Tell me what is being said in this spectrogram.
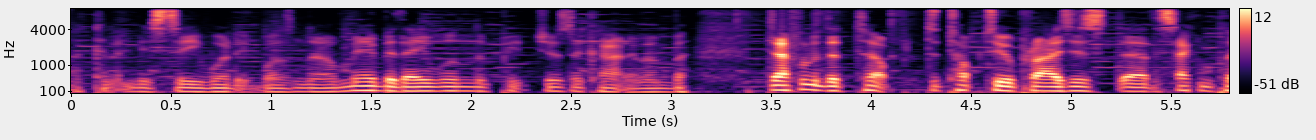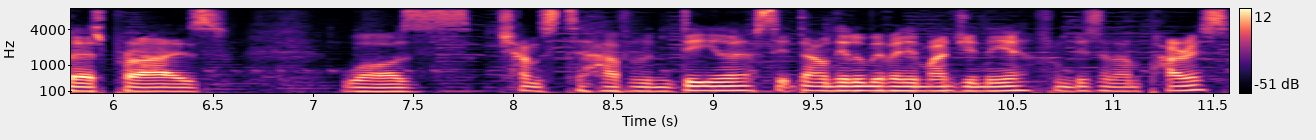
I can let me see what it was now. Maybe they won the pictures. I can't remember. Definitely the top, the top two prizes. Uh, the second place prize was a chance to have dinner, sit down dinner with an Imagineer from Disneyland Paris,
